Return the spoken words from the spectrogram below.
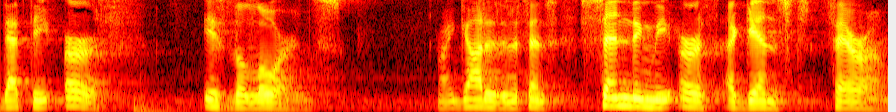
that the earth is the Lord's. Right? God is, in a sense, sending the earth against Pharaoh.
